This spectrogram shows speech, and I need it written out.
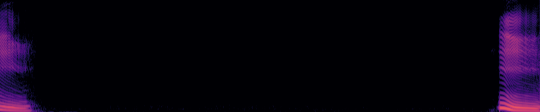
Hmm. Hmm.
